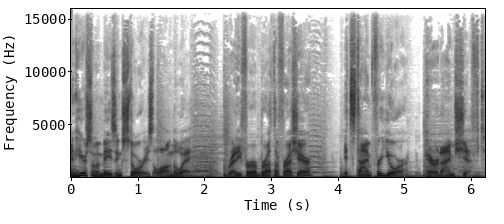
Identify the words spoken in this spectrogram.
and hear some amazing stories along the way. Ready for a breath of fresh air? It's time for your paradigm shift.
